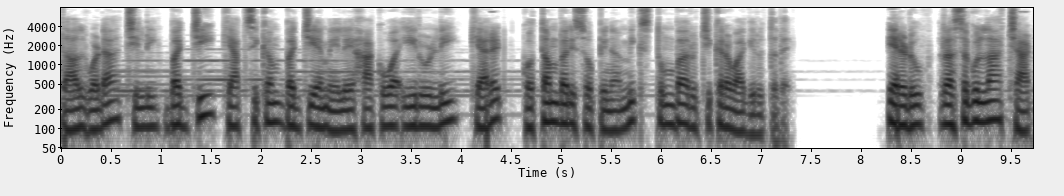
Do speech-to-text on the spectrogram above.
ದಾಲ್ ವಡಾ, ಚಿಲ್ಲಿ ಬಜ್ಜಿ, ಕ್ಯಾಪ್ಸಿಕಂ ಬಜ್ಜಿಯ ಮೇಲೆ ಹಾಕುವ ಈರುಳ್ಳಿ, ಕ್ಯಾರೆಟ್, ಕೊತ್ತಂಬರಿ ಸೊಪ್ಪಿನ ಮಿಕ್ಸ್ ತುಂಬಾ ರುಚಿಕರವಾಗಿರುತ್ತದೆ. ಎರಡು, ರಸಗುಲ್ಲಾ ಚಾಟ್.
